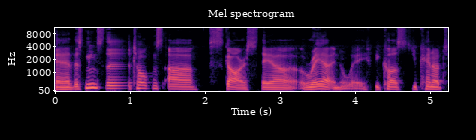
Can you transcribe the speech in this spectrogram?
uh, this means the tokens are scarce; they are rare in a way because you cannot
